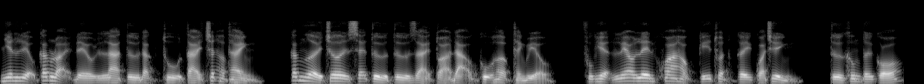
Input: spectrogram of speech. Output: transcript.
nhiên liệu các loại đều là từ đặc thù tài chất hợp thành, các người chơi sẽ từ từ giải tỏa đạo cụ hợp thành biểu, phục hiện leo lên khoa học kỹ thuật cây quá trình, từ không tới có,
